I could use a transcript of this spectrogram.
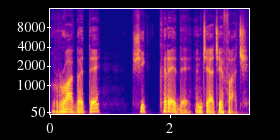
Roagă-te și crede în ceea ce faci.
